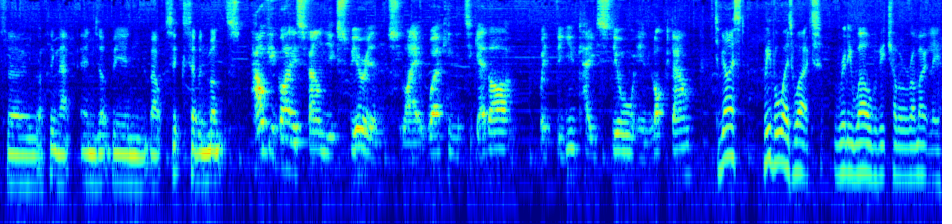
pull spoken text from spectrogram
So I think that ends up being about six, seven months. How have you guys found the experience like working together with the UK still in lockdown? To be honest, we've always worked really well with each other remotely.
